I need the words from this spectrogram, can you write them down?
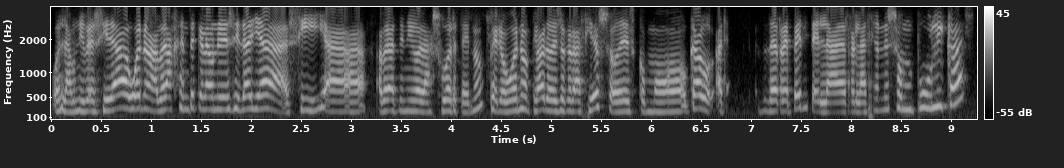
o en la universidad, bueno, habrá gente que en la universidad ya sí, ya habrá tenido la suerte, ¿no? Pero bueno, claro, es gracioso, es como, claro, de repente las relaciones son públicas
